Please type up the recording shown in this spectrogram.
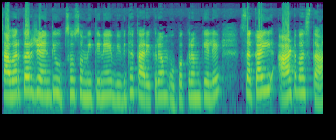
सावरकर जयंती उत्सव समितीने विविध कार्यक्रम उपक्रम केले. सकाळी आठ वाजता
